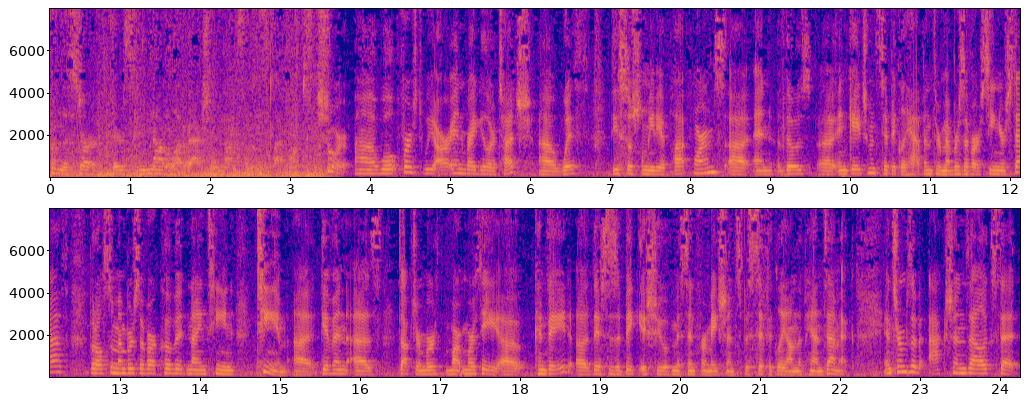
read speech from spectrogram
from the start there's not a lot of action on some of these platforms. Sure. Uh, well, first, we are in regular touch uh, with these social media platforms, uh, and those uh, engagements typically happen through members of our senior staff, but also members of our COVID 19 team. Uh, given, as Dr. Mur- Murthy uh, conveyed, uh, this is a big issue of misinformation, specifically on the pandemic. In terms of actions, Alex, that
